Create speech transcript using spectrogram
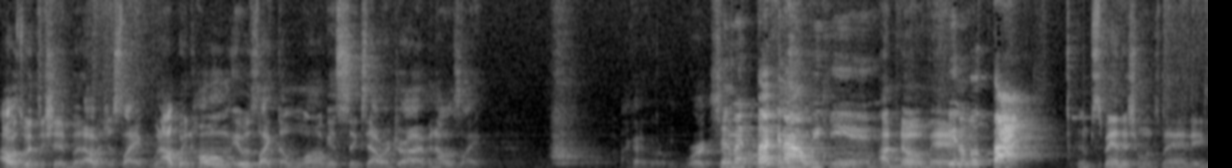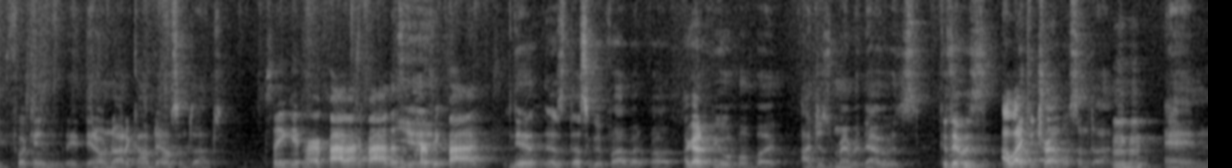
I was with the shit, but I was just like, when I went home, it was like the longest six hour drive, and I was like, I gotta go to work. Should have been fucking all weekend. I know, man. Being a little thought. Them Spanish ones, man, they fucking they, they don't know how to calm down sometimes. So you give her a five out of five. That's Yeah. a perfect five. Yeah, that's that's a good five out of five. I got a few of them, but I just remember that was because it was. I like to travel sometimes, mm-hmm. and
